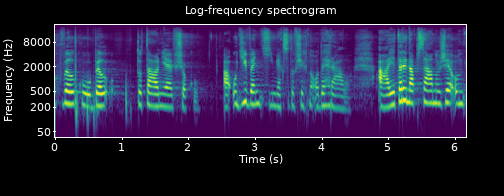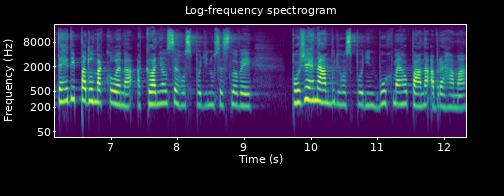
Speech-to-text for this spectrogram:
chvilku byl totálně v šoku a udiven tím, jak se to všechno odehrálo. A je tady napsáno, že on tehdy padl na kolena a klanil se hospodinu se slovy Požehnán buď hospodin, Bůh mého pána Abrahama,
